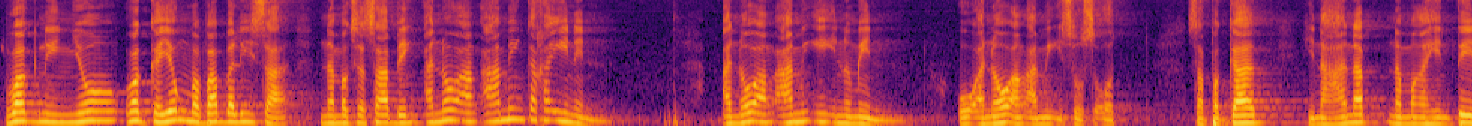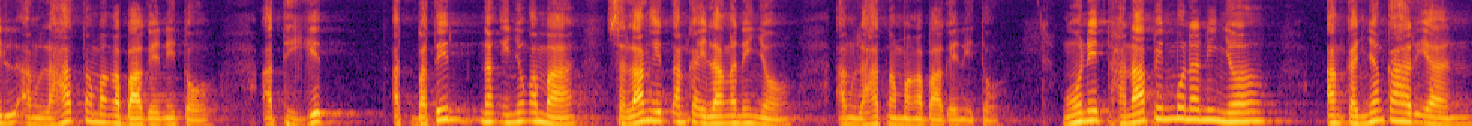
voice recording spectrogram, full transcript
Huwag ninyo, huwag kayong mababalisa na magsasabing ano ang aming kakainin, ano ang aming iinumin, o ano ang aming isusuot. Sapagkat hinahanap ng mga hintil ang lahat ng mga bagay nito at higit at batid ng inyong ama sa langit ang kailangan ninyo ang lahat ng mga bagay nito. Ngunit hanapin muna ninyo ang kanyang kaharian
